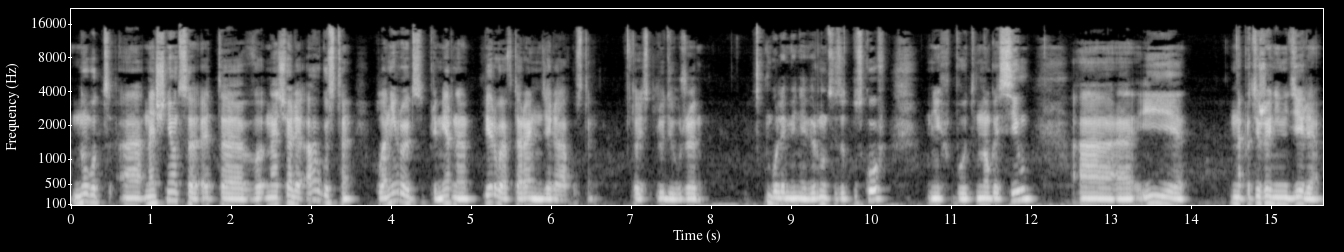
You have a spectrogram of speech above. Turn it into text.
Ну вот э, начнется это в начале августа, планируется примерно первая-вторая неделя августа. То есть люди уже более-менее вернутся из отпусков, у них будет много сил, а, и на протяжении недели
